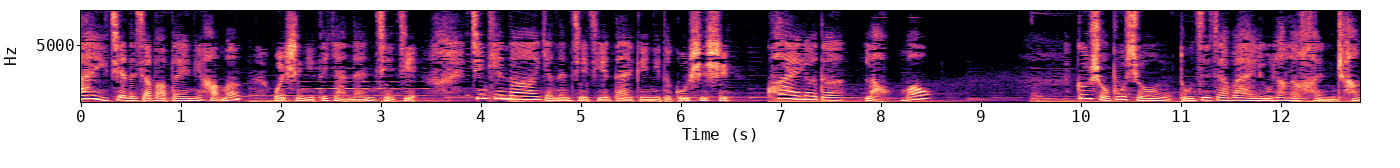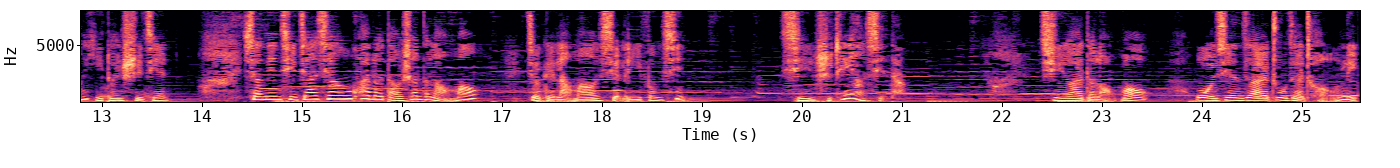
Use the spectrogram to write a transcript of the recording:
嗨，亲爱的小宝贝，你好吗？我是你的亚楠姐姐。今天呢，亚楠姐姐带给你的故事是《快乐的老猫》。歌手布熊独自在外流浪了很长一段时间，想念起家乡快乐岛上的老猫，就给老猫写了一封信。信是这样写的：“亲爱的老猫，我现在住在城里，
